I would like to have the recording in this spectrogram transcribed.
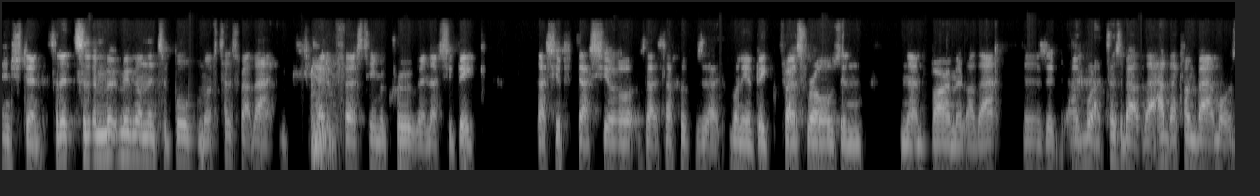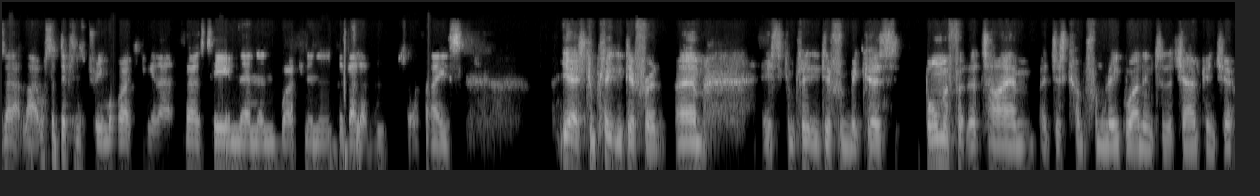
Interesting. So, that, so then moving on into Bournemouth, tell us about that. You had a first team recruitment. That's your big. That's your. That's your. That's like one of your big first roles in, in that environment like that. Is it, uh, what, tell us about that. How did that come about? And what was that like? What's the difference between working in that first team then and working in the development sort of phase? Yeah, it's completely different. Um, it's completely different because Bournemouth at the time had just come from League One into the Championship.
